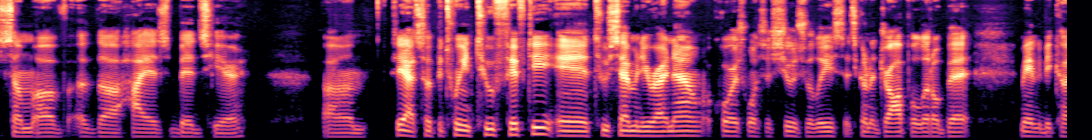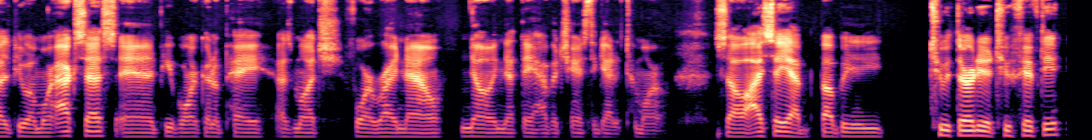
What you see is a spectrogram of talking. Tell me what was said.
some of the highest bids here. Um, so yeah, so between 250 and 270 right now. Of course, once the shoe is released, it's going to drop a little bit mainly because people have more access and people aren't going to pay as much for it right now, knowing that they have a chance to get it tomorrow. So I say, yeah, probably 230 to 250.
